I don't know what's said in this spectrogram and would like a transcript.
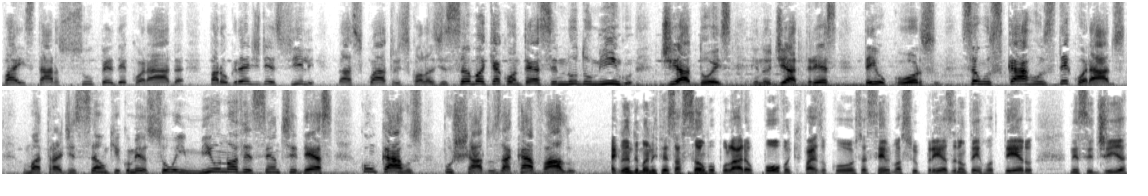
Vai estar super decorada para o grande desfile das quatro escolas de samba que acontece no domingo, dia 2. E no dia 3 tem o corso. São os carros decorados, uma tradição que começou em 1910, com carros puxados a cavalo. A grande manifestação popular é o povo que faz o curso, é sempre uma surpresa, não tem roteiro nesse dia.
